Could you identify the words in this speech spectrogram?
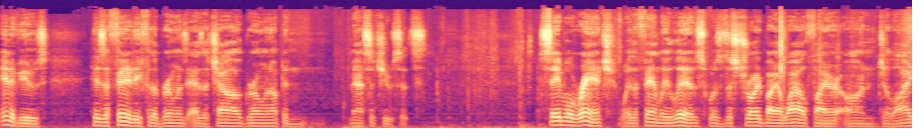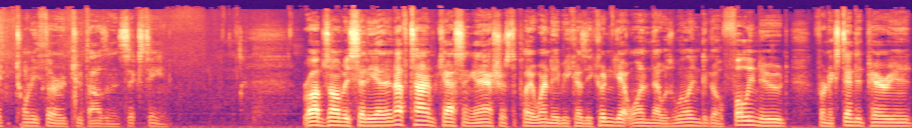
interviews his affinity for the Bruins as a child growing up in Massachusetts. Sable Ranch, where the family lives, was destroyed by a wildfire on July 23, 2016. Rob Zombie said he had enough time casting an actress to play Wendy because he couldn't get one that was willing to go fully nude for an extended period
